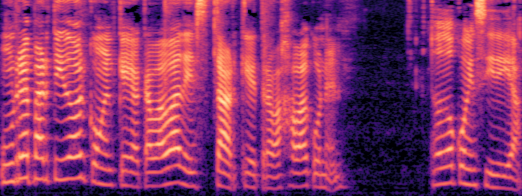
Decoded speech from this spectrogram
un repartidor con el que acababa de estar, que trabajaba con él. Todo coincidía.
